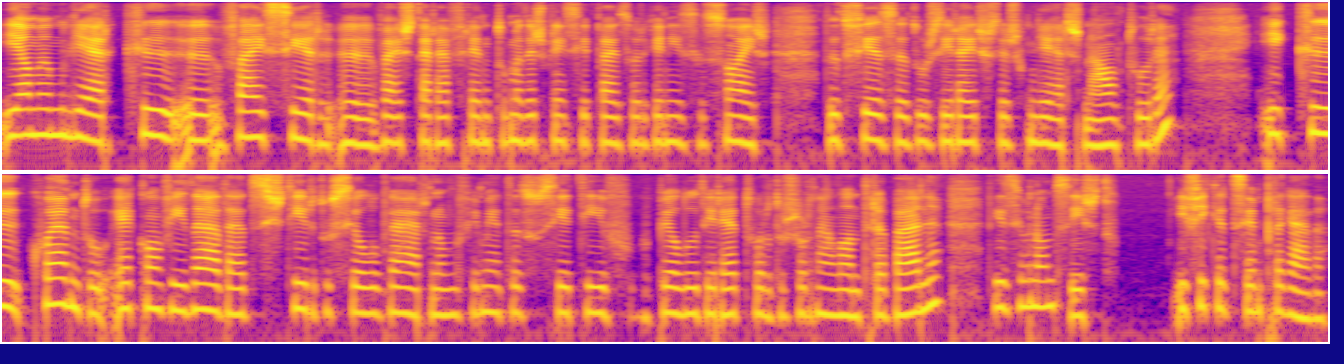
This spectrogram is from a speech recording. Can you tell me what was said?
E é uma mulher que uh, vai ser, uh, vai estar à frente de uma das principais organizações de defesa dos direitos das mulheres na altura e que quando é convidada a desistir do seu lugar no movimento associativo pelo diretor do jornal onde trabalha, diz eu não desisto e fica desempregada.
